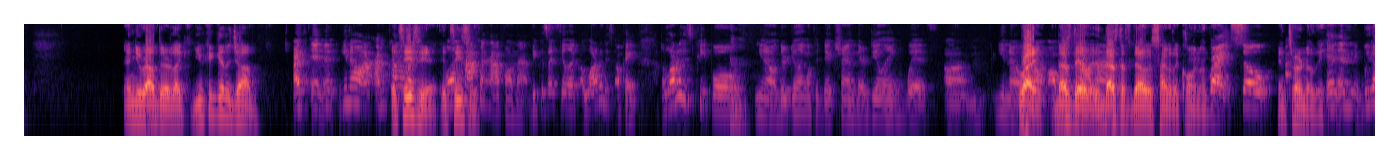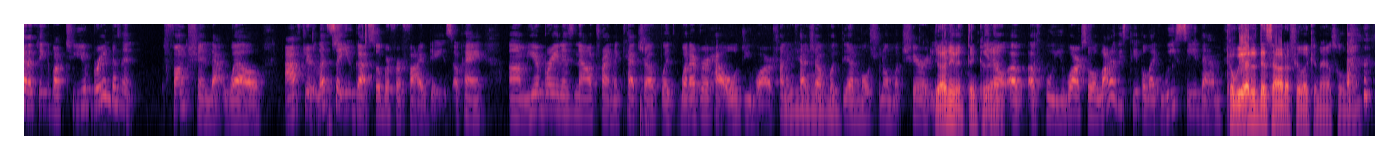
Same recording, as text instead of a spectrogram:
and you're out there like you could get a job. I, and, and, you know, I, I'm kind It's of like, easy. It's well, easy. half and half on that because I feel like a lot of these. Okay, a lot of these people, you know, they're dealing with addiction. They're dealing with, um, you know, Right. um, all that's the other, that's the, the other side of the coin on that. right. So Internally. and, and we got to think about too your brain doesn't function that well after let's say you got sober for five days okay um, your brain is now trying to catch up with whatever how old you are trying to catch up Mm. with the emotional maturity I didn't even think of you that. know of, of who you are so a lot of these people like we see them Can we edit this out? I feel like an asshole man.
